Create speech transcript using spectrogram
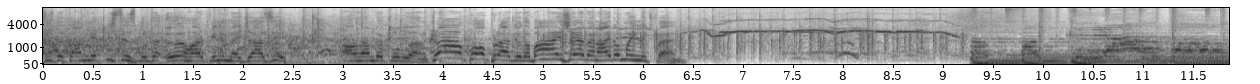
Siz de tahmin etmişsiniz burada Ö harfinin mecazi anlamda kullanın. Kral Pop Radyo'da Bayce ben ayrılmayın lütfen. Pop pop kral pop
